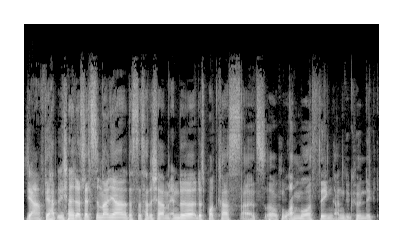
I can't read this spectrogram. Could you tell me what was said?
Ja, wir hatten, ich hatte das letzte Mal ja, das, das hatte ich ja am Ende des Podcasts als uh, One More Thing angekündigt,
